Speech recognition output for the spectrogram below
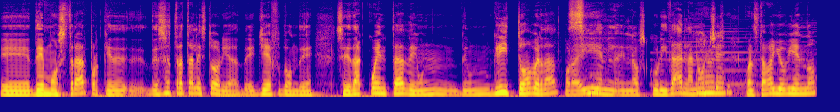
eh, demostrar, porque de, eso se trata la historia de Jeff, donde se da cuenta de un, de un grito, ¿verdad? Por ahí en, la oscuridad, en la noche, cuando estaba lloviendo,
